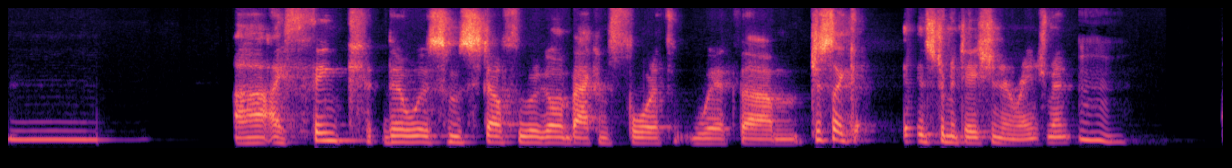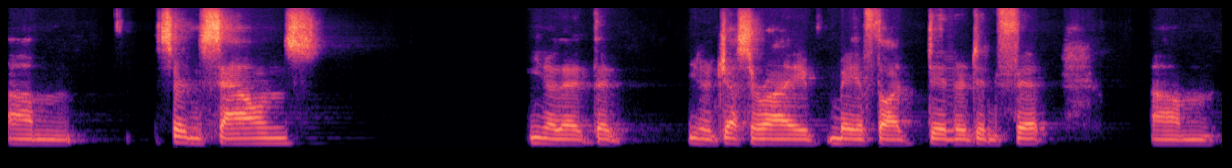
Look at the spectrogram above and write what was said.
mm, Uh, I think there was some stuff we were going back and forth with, um, just like instrumentation and arrangement, Mm-hmm. um, certain sounds, you know that that you know Jess or I may have thought did or didn't fit. Um,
